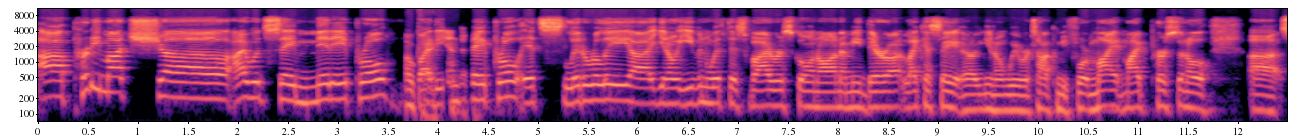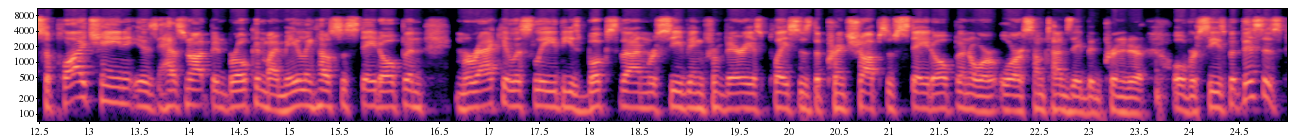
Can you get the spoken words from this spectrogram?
Uh, pretty much, uh, I would say mid-April. Okay. By the end of April, it's literally, uh, you know, even with this virus going on. I mean, there are, like I say, uh, you know, we were talking before. My my personal uh, supply chain is has not been broken. My mailing house has stayed open. Miraculously, these books that I'm receiving from various places, the print shops have stayed open, or or sometimes they've been printed overseas. But this is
